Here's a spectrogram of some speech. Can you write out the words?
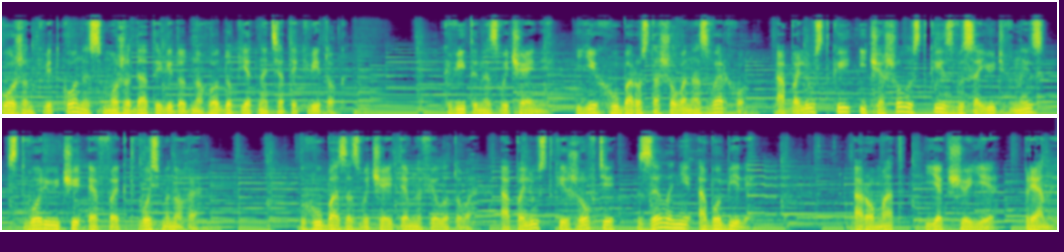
Кожен квітконис може дати від 1 до 15 квіток. Квіти незвичайні, їх губа розташована зверху, а пелюстки і чашолистки звисають вниз, створюючи ефект восьминога. Губа зазвичай темнофіолетова, а пелюстки жовті, зелені або білі. Аромат, якщо є, пряний.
